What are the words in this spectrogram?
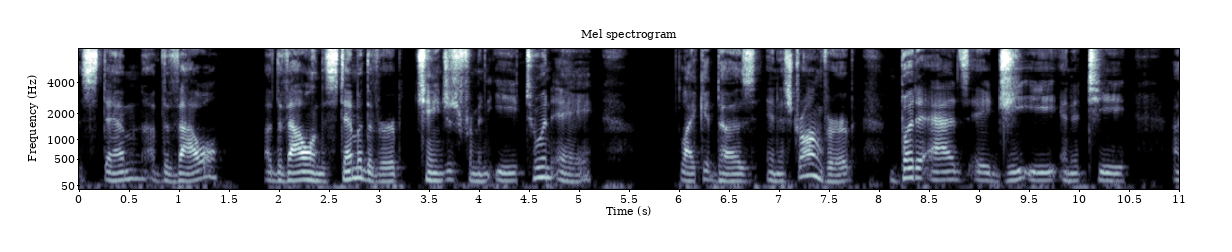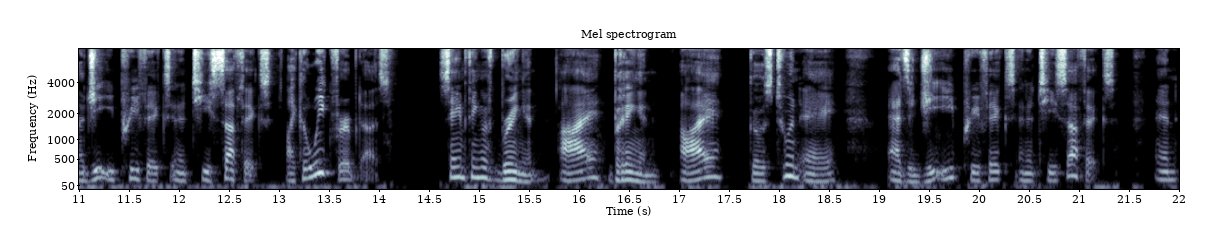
stem of the vowel, uh, the vowel in the stem of the verb changes from an E to an A, like it does in a strong verb, but it adds a GE and a T, a GE prefix and a T suffix, like a weak verb does. Same thing with bringen. I, bringen. I goes to an A, adds a GE prefix and a T suffix. And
